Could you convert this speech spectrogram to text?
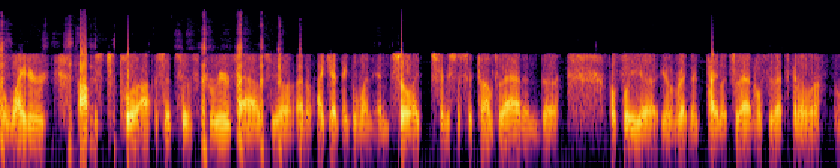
a wider opposite polar opposites of career paths? You know, I don't. I can't think of one. And so I finished a sitcom for that, and uh, hopefully, uh, you know, writing a pilot for that. And hopefully, that's going to. Uh,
